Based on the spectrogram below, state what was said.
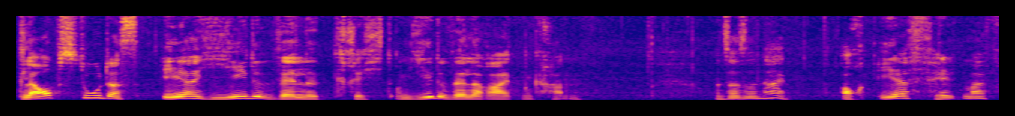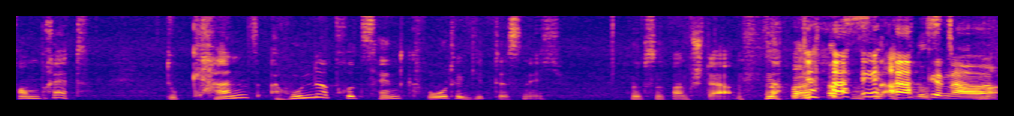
Glaubst du, dass er jede Welle kriegt und jede Welle reiten kann? Und sage so, nein, auch er fällt mal vom Brett. Du kannst, 100% Quote gibt es nicht höchstens beim Sterben. Aber das ist ein ja, genau. Thema.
